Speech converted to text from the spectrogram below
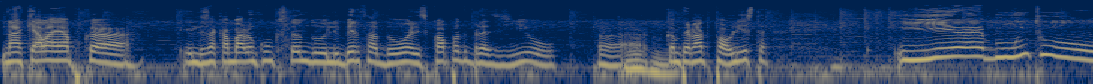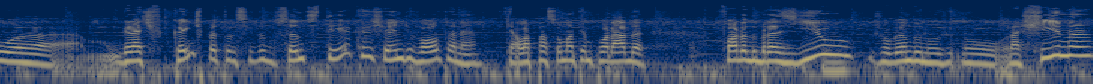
Naquela época, eles acabaram conquistando Libertadores, Copa do Brasil, uh, uhum. Campeonato Paulista. E é muito uh, gratificante para a torcida do Santos ter a Cristiane de volta, né? Que ela passou uma temporada fora do Brasil, jogando no, no, na China.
